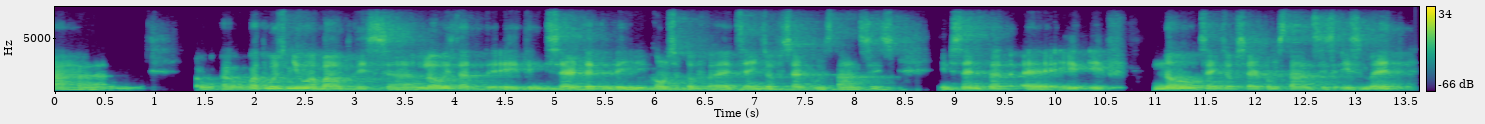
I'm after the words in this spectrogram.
Um, what was new about this uh, law is that it inserted the concept of uh, change of circumstances in the sense that uh, if no change of circumstances is met,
